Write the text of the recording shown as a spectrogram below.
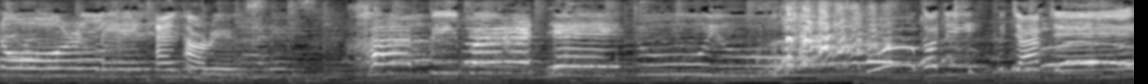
Norlin and Aris. Happy birthday to you. Woo! Go, Jay. Good job, Jay.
